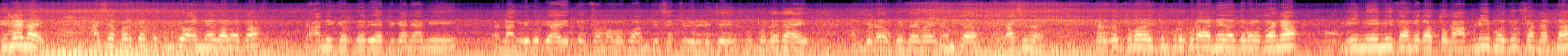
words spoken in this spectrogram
दिले नाही. अशा प्रकारचा तुमचा अन्याय झाला होता. आम्ही खरं तर या ठिकाणी आम्ही नागरिक आहेत सोमाबाबू आमचे सचिव रेड्डीचे उपदादा आहे आमचे डावकर साहेब आहेत आमचा काशीनाथ. खरं तर तुम्हाला इथून पुढे कुठं आणले जातं मला सांगा. मी नेहमी सांगत असतो का आपली मजूर संघटना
